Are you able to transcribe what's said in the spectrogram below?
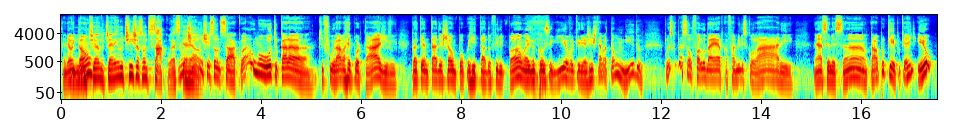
Entendeu? Então, não, tinha, não, tinha nem, não tinha encheção de saco, essa não é a tinha real. encheção de saco. Ah, um ou outro cara que furava a reportagem para tentar deixar um pouco irritado o Filipão, mas não conseguia, porque a gente estava tão unido. Por isso que o pessoal falou da época, família escolar, e, né, a seleção tal. Por quê? Porque a gente, eu,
